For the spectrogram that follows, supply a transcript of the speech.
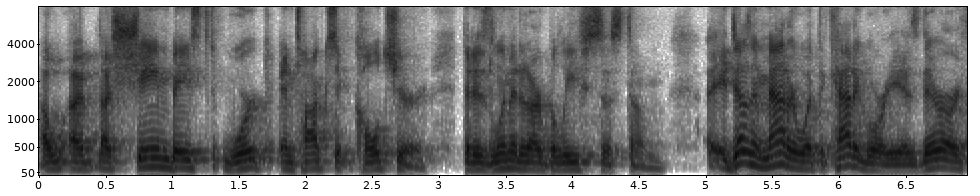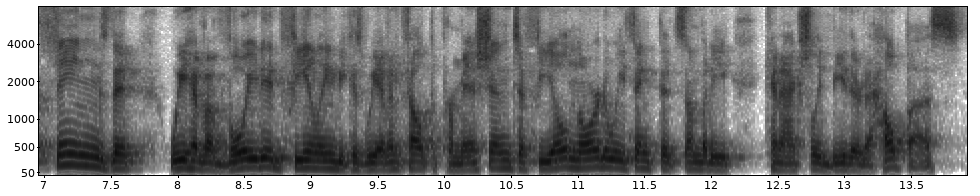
A, a, shame based work and toxic culture that has limited our belief system. It doesn't matter what the category is. There are things that we have avoided feeling because we haven't felt the permission to feel, nor do we think that somebody can actually be there to help us,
